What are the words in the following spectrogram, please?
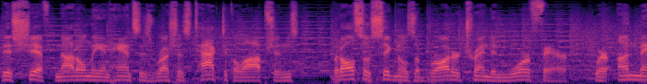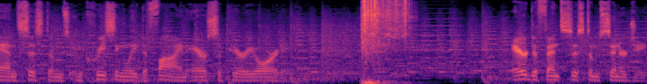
This shift not only enhances Russia's tactical options, but also signals a broader trend in warfare, where unmanned systems increasingly define air superiority. Air Defense System Synergy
